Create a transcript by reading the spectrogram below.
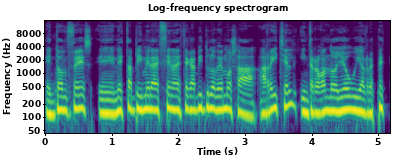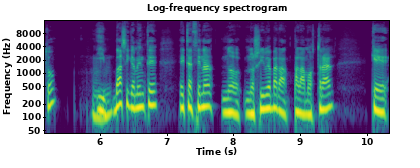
Entonces, en esta primera escena de este capítulo vemos a, a Rachel interrogando a Joey al respecto y básicamente esta escena no- nos sirve para, para mostrar que,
